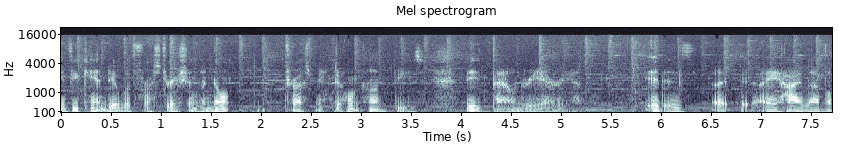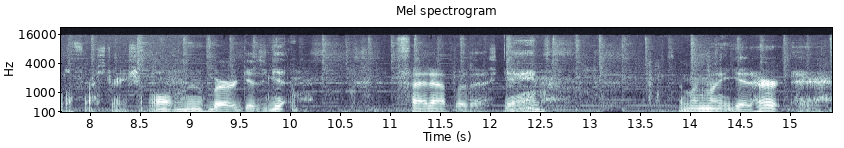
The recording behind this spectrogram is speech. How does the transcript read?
If you can't deal with frustration, then don't, trust me, don't hunt these, these boundary areas. It is a, a high level of frustration. Old Newberg is getting fed up with this game. Someone might get hurt here.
